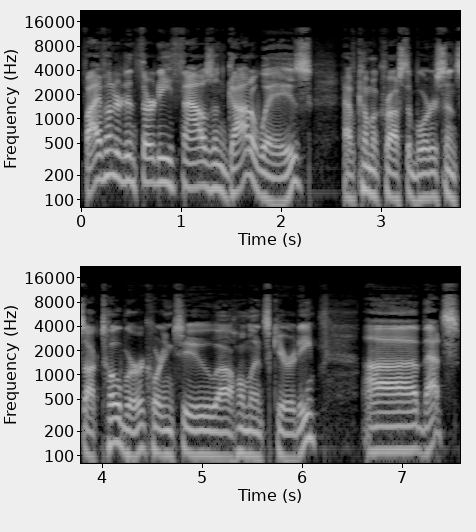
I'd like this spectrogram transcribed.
530,000 gotaways have come across the border since October, according to uh, Homeland Security. Uh, that's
